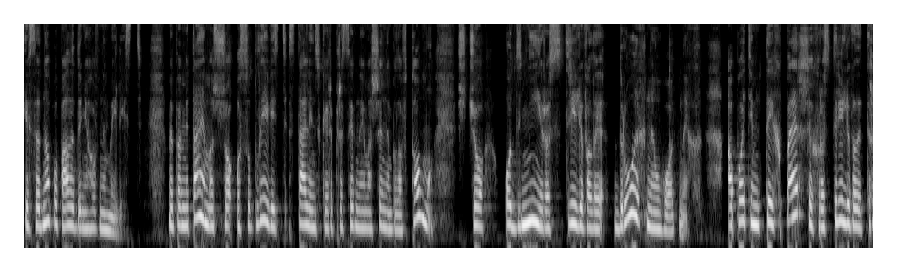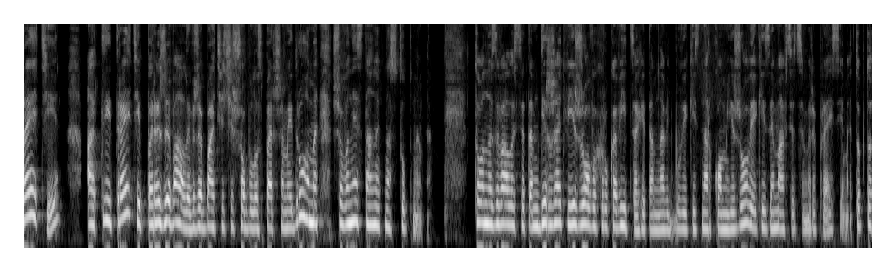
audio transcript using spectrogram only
і все одно попали до нього в немилість. Ми пам'ятаємо, що особливість сталінської репресивної машини була в тому, що одні розстрілювали других неугодних, а потім тих перших розстрілювали треті, а ті треті переживали, вже бачачи, що було з першими і другими, що вони стануть наступними. То називалося там «Держать в їжових рукавицях, і там навіть був якийсь нарком Єжов, який займався цими репресіями. Тобто,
